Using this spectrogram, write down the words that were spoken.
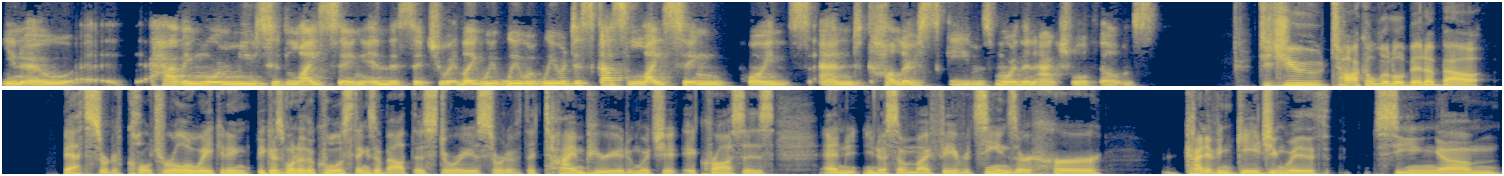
you know, having more muted lighting in this situation, like we, we, would- we would discuss lighting points and color schemes more than actual films. Did you talk a little bit about Beth's sort of cultural awakening? Because one of the coolest things about this story is sort of the time period in which it, it crosses. And, you know, some of my favorite scenes are her kind of engaging with seeing um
